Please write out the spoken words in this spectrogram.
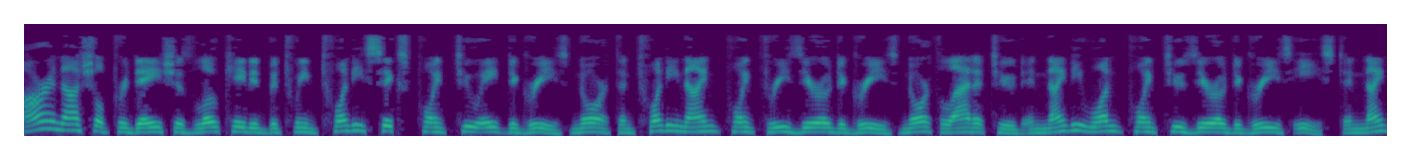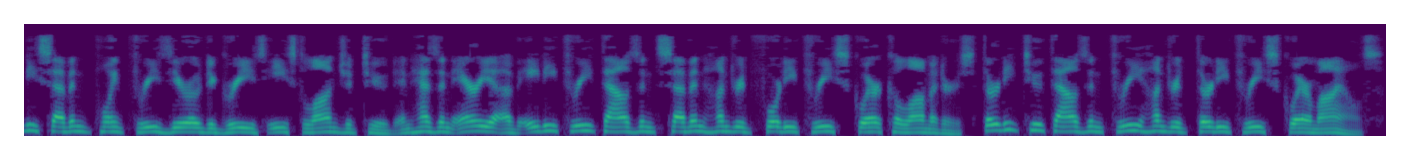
Arunachal Pradesh is located between 26.28 degrees north and 29.30 degrees north latitude and 91.20 degrees east and 97.30 degrees east longitude and has an area of 83,743 square kilometers 32,333 square miles.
